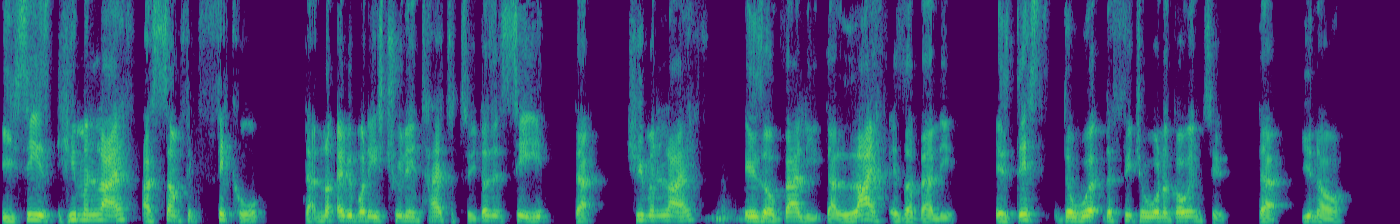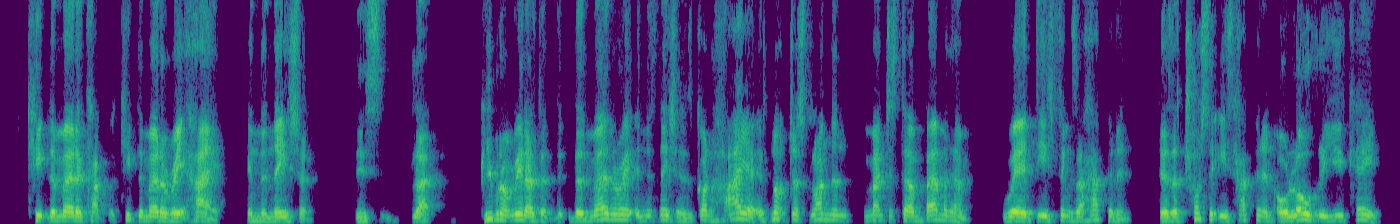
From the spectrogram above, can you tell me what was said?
He sees human life as something fickle that not everybody is truly entitled to. He doesn't see that human life is of value, that life is of value. Is this the work, the future we want to go into? That you know, keep the murder cap, keep the murder rate high in the nation. This like people don't realize that the, the murder rate in this nation has gone higher. It's not just London, Manchester, and Birmingham where these things are happening. There's atrocities happening all over the UK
